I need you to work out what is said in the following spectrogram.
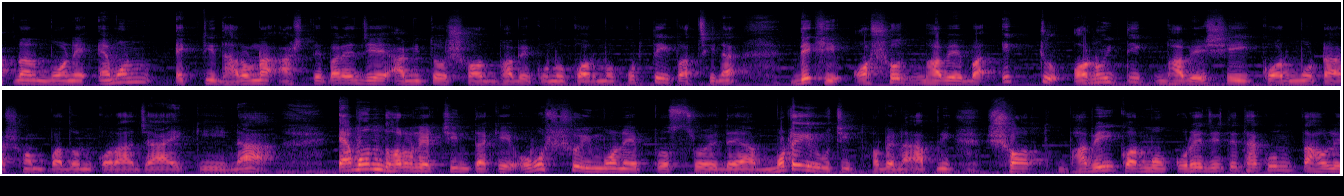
আপনার মনে এমন একটি ধারণা আসতে পারে যে, আমি তো সৎভাবে কোনো কর্ম করতেই পাচ্ছি না। দেখি, অসৎভাবে বা একটু অনৈতিকভাবে সেই কর্মটা সম্পাদন করা যায় কি না? এমন ধরনের চিন্তাকে অবশ্যই মনে প্রশ্রয় দেয়া মোটেই উচিত হবে না। আপনি সৎভাবেই কর্ম করে যেতে থাকুন, তাহলে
